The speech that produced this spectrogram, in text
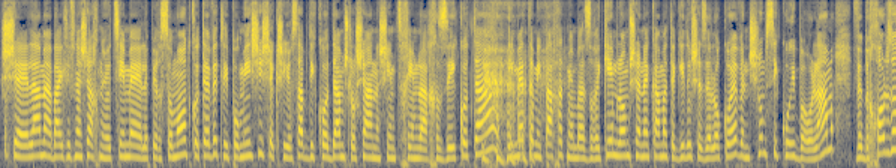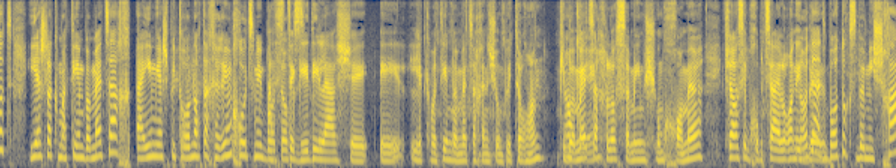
שאלה מהבית לפני שאנחנו יוצאים אה, לפרסומות, כותבת לי פה מישהי שכשהיא עושה בדיקות דם שלושה אנשים צריכים להחזיק אותה, היא מתה מפחד ממזרקים, לא משנה כמה תגידו שזה לא כואב, אין שום סיכוי בעולם, ובכל זאת יש לה קמטים במצח, האם יש פתרונות אחרים חוץ מבוטוקס? אז תגידי לה שלקמטים במצח אין שום פתרון, כי אוקיי. במצח לא שמים שום חומר. אפשר לשים חומצה הילרונית לא ב- יודעת, בוטוקס במשחה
